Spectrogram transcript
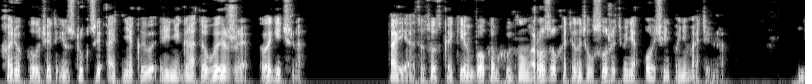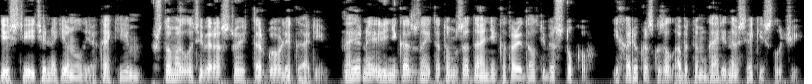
Харек получает инструкции от некоего ренегата ВРЖ. Логично? А я-то тут каким боком хмыкнул Морозов, хотя начал слушать меня очень внимательно. «Действительно», — кивнул я. «Каким? Что могло тебя расстроить торговля Гарри? Наверное, ренегат знает о том задании, которое дал тебе Стуков. И Харек рассказал об этом Гарри на всякий случай.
